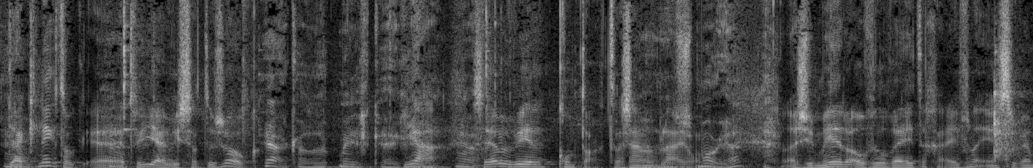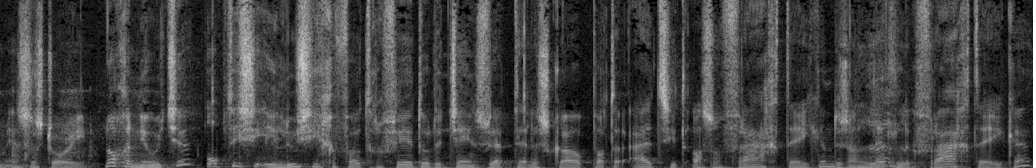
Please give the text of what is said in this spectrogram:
Jij knikt ook, eh, Edwin, jij wist dat dus ook. Ja, ik had het ook meegekregen. Ja, ze hebben weer contact. Daar zijn we blij dat is om. mooi, hè? Als je meer over wil weten, ga even naar Instagram Insta Story. Nog een nieuwtje. Optische illusie gefotografeerd door de James Webb telescoop. Wat eruit ziet als een vraagteken, dus een letterlijk vraagteken,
